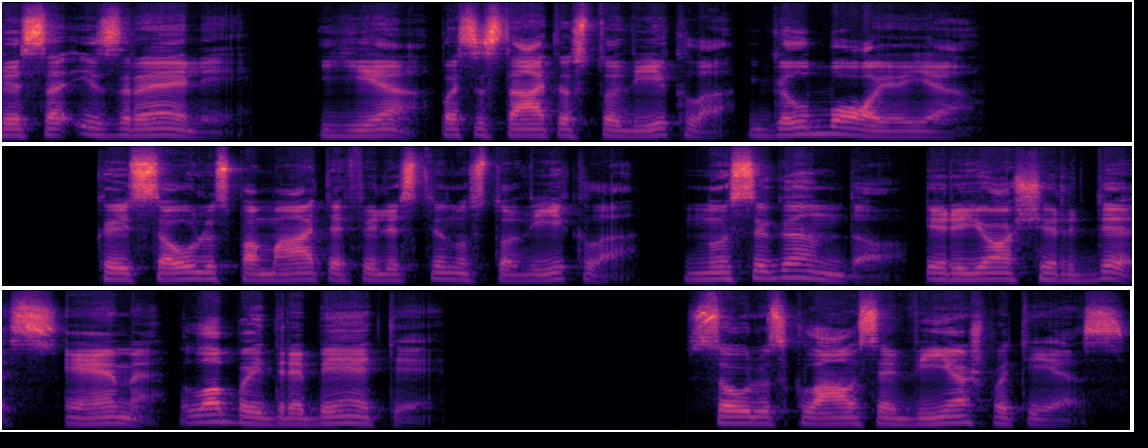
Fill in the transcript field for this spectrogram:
visą Izraelį. Jie pasistatė stovyklą Gilbojoje. Kai Saulius pamatė Filistinų stovyklą, nusigando ir jo širdis ėmė labai drebėti. Saulius klausė viešpaties,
